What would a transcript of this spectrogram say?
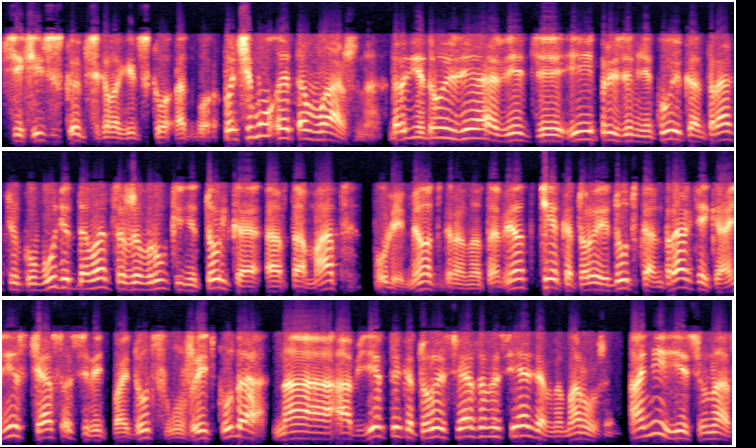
психического и психологического отбора. Почему это важно? Дорогие друзья, ведь и призывнику, и контрактнику будет даваться же в руки не только автомат, пулемет, гранатомет. Те, которые идут в контрактике, они с частности ведь пойдут служить куда? На объекты, которые связаны с ядерным оружием. Они есть у нас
